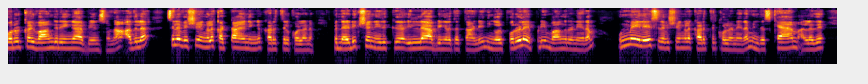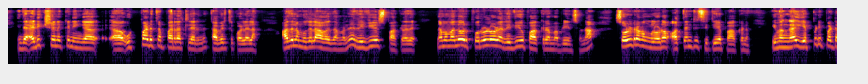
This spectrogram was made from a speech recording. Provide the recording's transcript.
பொருட்கள் வாங்குறீங்க அப்படின்னு சொன்னா, அதுல சில விஷயங்களை கட்டாயம் நீங்க கருத்தில் கொள்ளணும். இப்ப இந்த அடிக்ஷன் இருக்கு, இல்ல அப்படிங்கிறத தாண்டி நீங்க ஒரு பொருளை எப்படியும் வாங்குற நேரம், உண்மையிலேயே சில விஷயங்களை கருத்தில் கொள்ள நேரம் இந்த ஸ்கேம் அல்லது இந்த அடிக்ஷனுக்கு நீங்க உட்படுத்தப்படுறதுல இருந்து தவிர்த்து கொள்ளலாம். அதுல முதலாவது வந்து ரிவ்யூஸ் பாக்குறது நம்ம வந்து ஒரு பொருளோட ரிவ்யூ பார்க்குறோம் அப்படின்னு சொன்னா, சொல்றவங்களோட ஆத்தென்டிசிட்டிய பார்க்கணும். இவங்க எப்படிப்பட்ட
